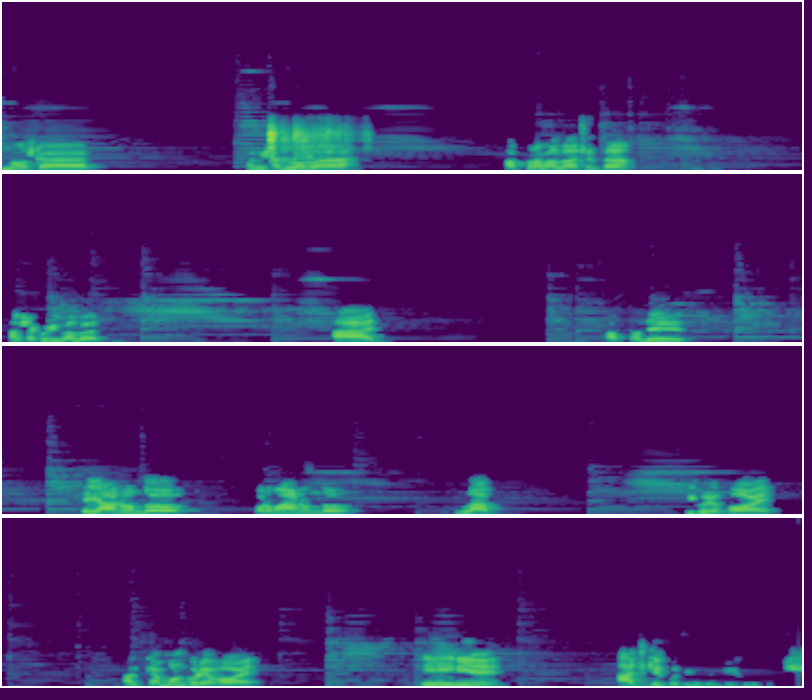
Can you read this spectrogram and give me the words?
নমস্কার। আমি সাধু বাবা। আপনারা ভালো আছেন তো? আশা করি ভালো আছেন। আজ আপনাদের এই আনন্দ, পরমানন্দ লাভ কি করে হয় আর কেমন করে হয়, এই নিয়ে আজকের প্রতিবেদনটি শুরু করছি।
